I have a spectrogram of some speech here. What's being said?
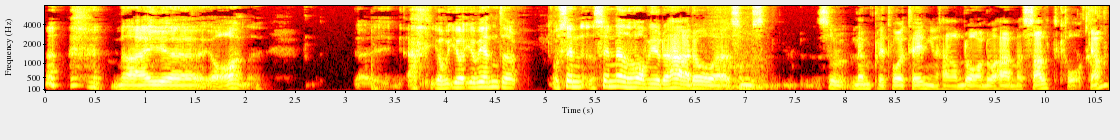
nej, eh, ja. Eh, Jag, jag, jag vet inte. Och sen, sen nu har vi ju det här då eh, som så lämpligt var i tidningen häromdagen då här med Saltkråkan.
